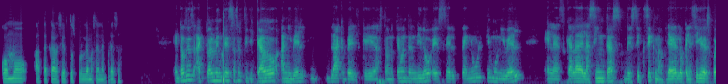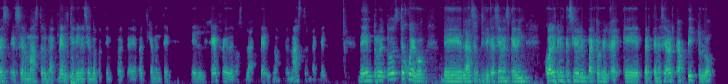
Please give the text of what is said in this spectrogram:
cómo atacar ciertos problemas en la empresa. Entonces, actualmente está certificado a nivel Black Belt, que hasta donde tengo entendido es el penúltimo nivel en la escala de las cintas de Six Sigma. Ya lo que le sigue después es ser Master Black Belt, que viene siendo prácticamente el jefe de los Black Belt, ¿no? El Master Black Belt. Dentro de todo este juego de las certificaciones, Kevin, ¿cuál crees que ha sido el impacto que, pertenecer al capítulo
